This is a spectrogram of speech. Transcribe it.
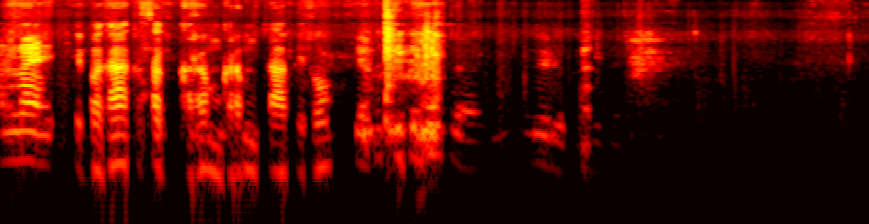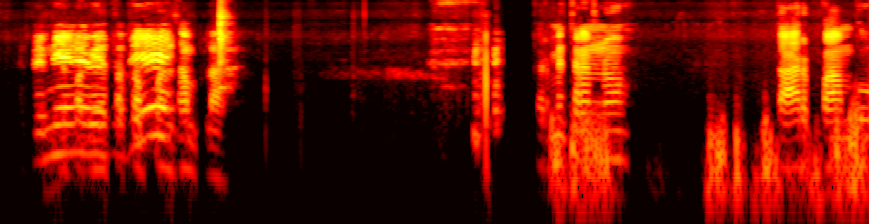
हे बघा कसा गरम गरम चहा पितो. हे बघा, याचा कप पण संपला. तर मित्रांनो तार बांबू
